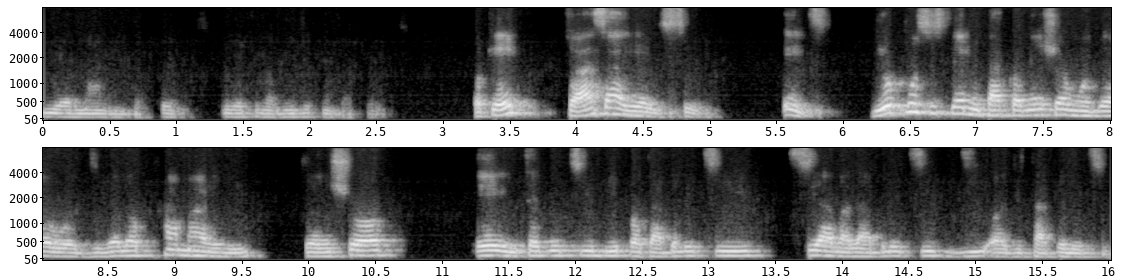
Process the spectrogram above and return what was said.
EMI interference, electromagnetic interference. Okay, so answer here is C. Eight, the open system interconnection model was developed primarily to ensure A, integrity, B, portability, C, availability, D, auditability.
